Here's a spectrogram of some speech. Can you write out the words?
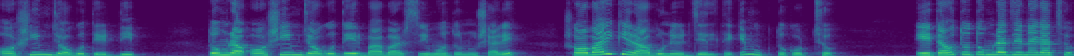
অসীম জগতের দ্বীপ। তোমরা অসীম জগতের বাবার শ্রীমত অনুসারে সবাইকে রাবণের জেল থেকে মুক্ত করছ। এটাও তো তোমরা জেনে গেছো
